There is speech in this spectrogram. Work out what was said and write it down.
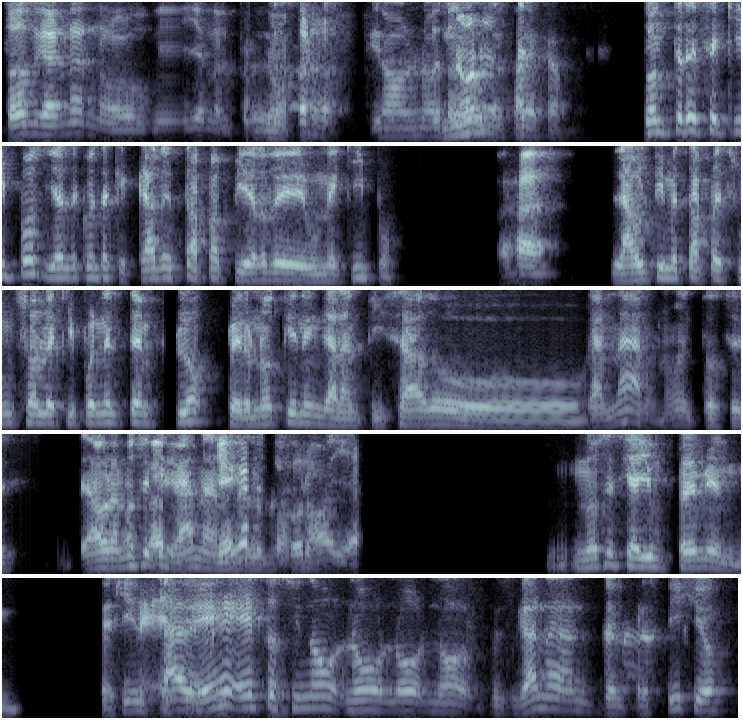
¿Todos ganan o humillan al perdedor? No, no, No, no, no, pareja. son tres equipos y haz de cuenta que cada etapa pierde un equipo. Ajá. la última etapa es un solo equipo en el templo, pero no tienen garantizado ganar, ¿no? Entonces, ahora no O sé sea, qué ganan, a ¿Llegas lo o mejor. no? Ya. No sé si hay un premio en. ¿Quién especie, sabe? eh? Eso sí, no, no, no, no, pues ganan del prestigio,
